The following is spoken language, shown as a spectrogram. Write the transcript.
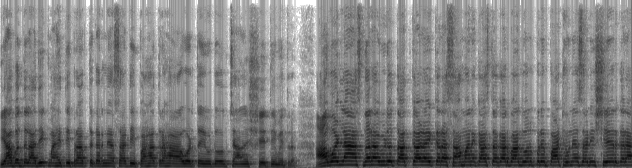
याबद्दल अधिक माहिती प्राप्त करण्यासाठी पाहत रहा आवडतं युट्यूब चॅनल शेती मित्र. आवडला असणारा व्हिडिओ तात्काळ लाईक करा. सामान्य कास्तकार बांधवांपर्यंत पाठवण्यासाठी शेअर करा.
